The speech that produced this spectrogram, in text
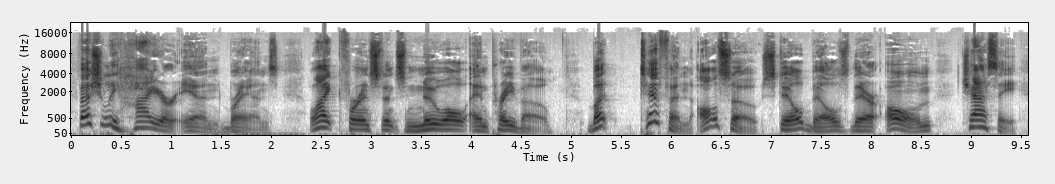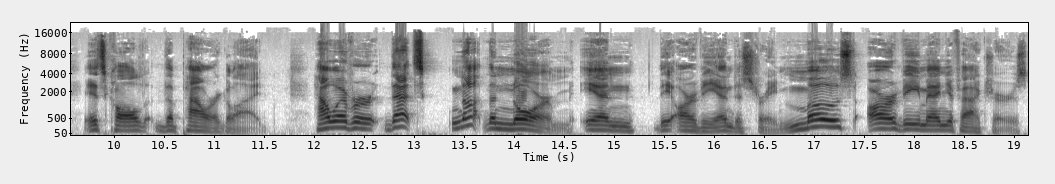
especially higher end brands, like, for instance, Newell and Prevost. But Tiffin also still builds their own chassis. It's called the Power Glide. However, that's not the norm in the RV industry. Most RV manufacturers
